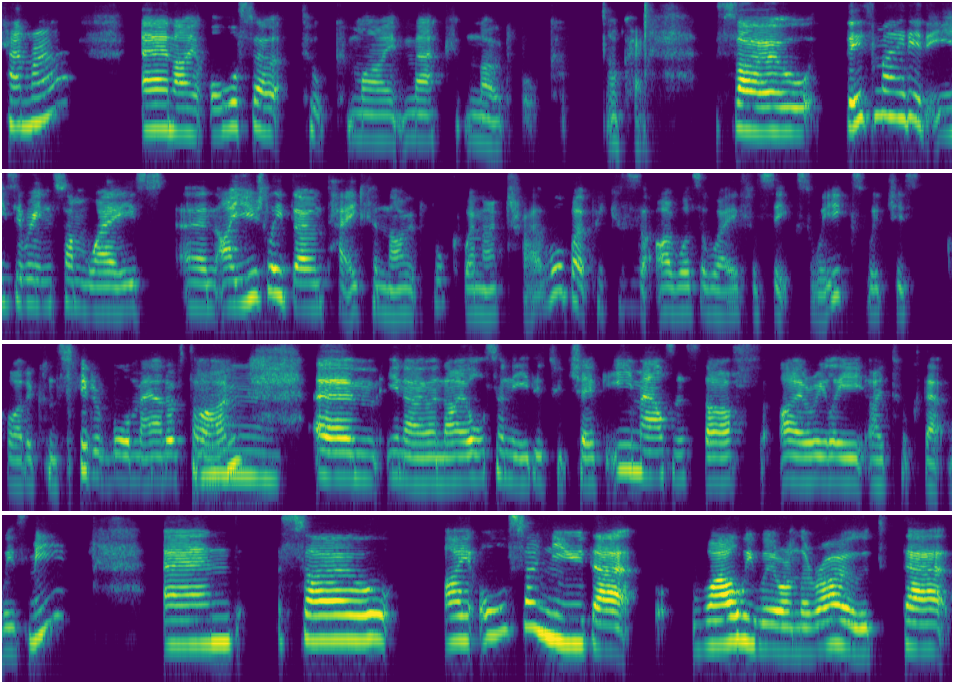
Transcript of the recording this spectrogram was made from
camera, and I also took my Mac notebook. Okay. So this made it easier in some ways. And I usually don't take a notebook when I travel, but because I was away for six weeks, which is quite a considerable amount of time, Mm. um, you know, and I also needed to check emails and stuff. I really I took that with me, and so I also knew that while we were on the road, that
